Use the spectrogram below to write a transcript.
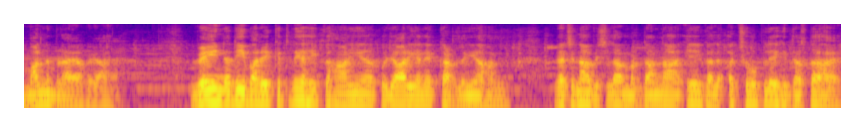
ਮਨ ਬਣਾਇਆ ਹੋਇਆ ਹੈ। ਵੇਈ ਨਦੀ ਬਾਰੇ ਕਿਤਨੀਆਂ ਹੀ ਕਹਾਣੀਆਂ ਪੁਜਾਰੀਆਂ ਨੇ ਘੜ ਲਈਆਂ ਹਨ। ਰਚਨਾ ਵਿਚਲਾ ਮਰਦਾਨਾ ਇਹ ਗੱਲ ਅਛੋਪਲੇ ਹੀ ਦੱਸਦਾ ਹੈ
